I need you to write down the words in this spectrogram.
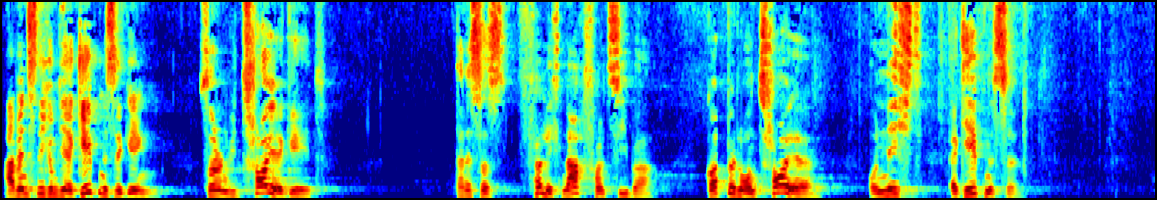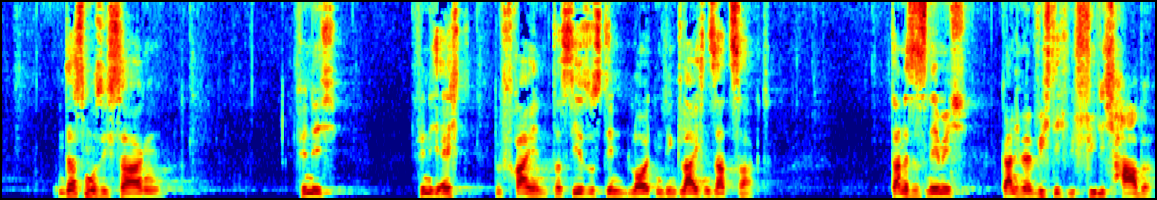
Aber wenn es nicht um die Ergebnisse ging, sondern um die Treue geht, dann ist das völlig nachvollziehbar. Gott belohnt Treue und nicht Ergebnisse. Und das muss ich sagen, finde ich, finde ich echt befreiend, dass Jesus den Leuten den gleichen Satz sagt. Dann ist es nämlich gar nicht mehr wichtig, wie viel ich habe.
